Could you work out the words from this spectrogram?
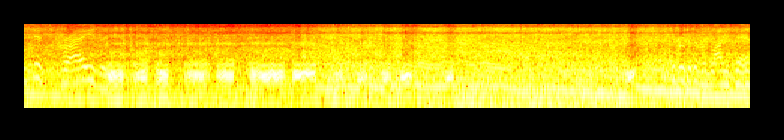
It's just crazy. Give her a bit of a bloody ten.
